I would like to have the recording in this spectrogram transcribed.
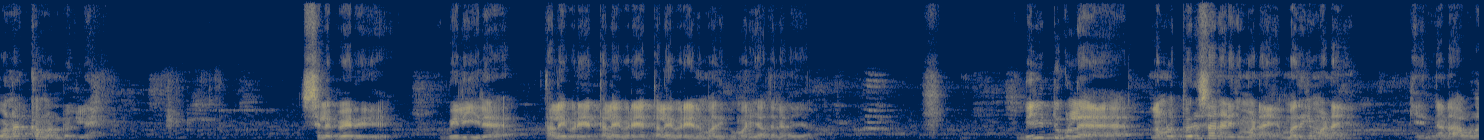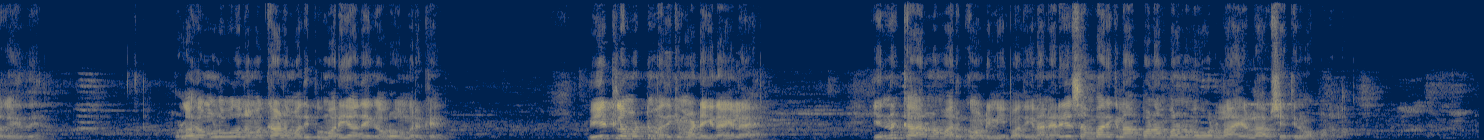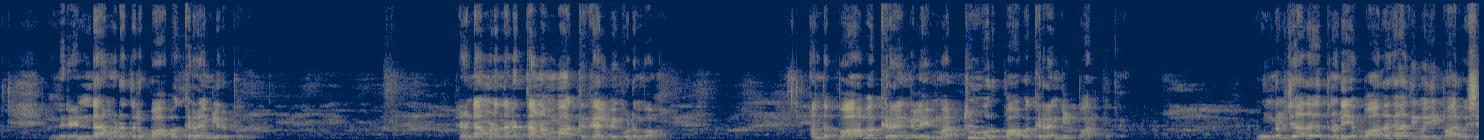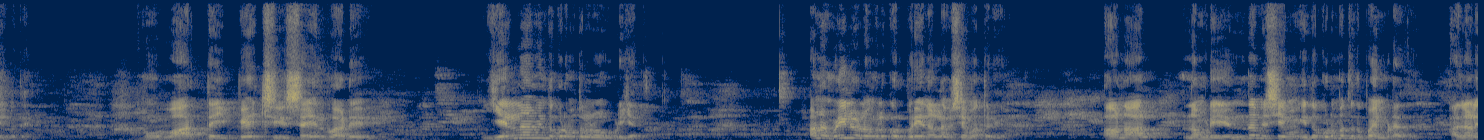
வணக்கம் நண்பர்களே. சில பேர் வெளியில் தலைவரே தலைவரே தலைவரேன்னு மதிப்பு மரியாதை நிறையா. வீட்டுக்குள்ளே நம்மளை பெருசாக நினைக்க மாட்டாங்க மதிக்க மாட்டாங்க. என்னடா உலகம் இது? உலகம் முழுவதும் நமக்கான மதிப்பு மரியாதை கௌரவம் இருக்குது வீட்டில் மட்டும் மதிக்க மாட்டேங்கிறாங்களே. என்ன காரணமாக இருக்கும் அப்படின்னு நீங்கள் பார்த்தீங்கன்னா நிறைய சம்பாதிக்கலாம் பணம் பணம் நம்ம ஓடலாம் எல்லா விஷயத்தையும் நம்ம பண்ணலாம். இந்த ரெண்டாம் இடத்துல பாவக்கிரகங்கள் இருப்பது. ரெண்டாம் இடம் தானே தனம் வாக்கு கல்வி குடும்பம். அந்த பாவக்கிரகங்களை மற்றும் ஒரு பாவக்கிரகங்கள் பார்ப்பது. உங்கள் ஜாதகத்தினுடைய பாதகாதிபதி பார்வை செய்வது. உங்கள் வார்த்தை பேச்சு செயல்பாடு எல்லாமே இந்த குடும்பத்தில் உள்ளவங்களுக்கு பிடிக்காது. ஆனால் வெளியில் உள்ளவங்களுக்கு ஒரு பெரிய நல்ல விஷயமா தெரியும். ஆனால் நம்முடைய எந்த விஷயமும் இந்த குடும்பத்துக்கு பயன்படாது. அதனால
